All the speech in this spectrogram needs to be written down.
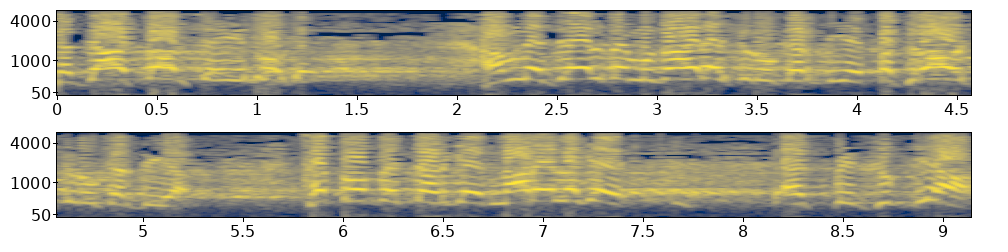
سجاد صاحب شہید ہو گئے۔ ہم نے جیل میں مظاہرے شروع کر دیے، پتھراؤ شروع کر دیا۔ چھتوں پہ چڑھ گئے، نعرے لگے۔ ایس پی جھک گیا۔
